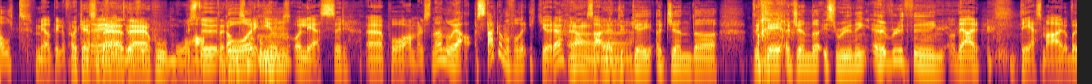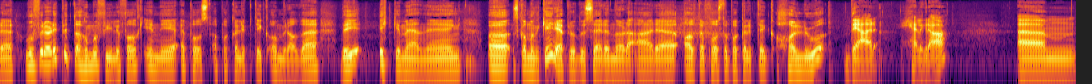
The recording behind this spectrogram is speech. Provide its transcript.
alt med at Bill og Frank Ok, Så det, Jeg det er Hvis du kommer ut? går du går inn og leser uh, på anmeldelsene, noe jeg sterkt anbefaler ikke gjøre, Ja, ja, så er det, det- The gay agenda. The gay agenda is ruining everything. Og det er det som er. Bare, Hvorfor har de putta homofile folk inni et post-apokalyptisk område? Det gir ikke mening. Uh, skal man ikke reprodusere når det er uh, alt er post-apokalyptisk? Hallo? Det er hele greia. Um,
